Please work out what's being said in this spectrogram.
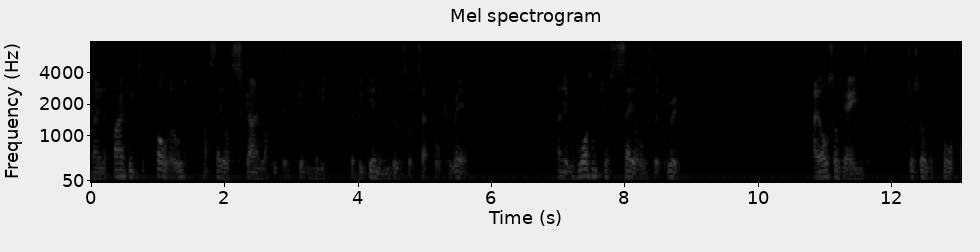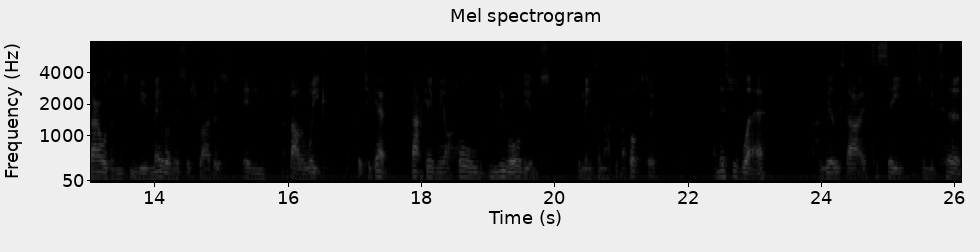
Now, in the five weeks that followed, my sales skyrocketed, giving me the beginnings of a successful career. And it wasn't just sales that grew. I also gained just over 4,000 new mailing list subscribers in about a week, which again, that gave me a whole new audience for me to market my books to. And this was where I really started to see some return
